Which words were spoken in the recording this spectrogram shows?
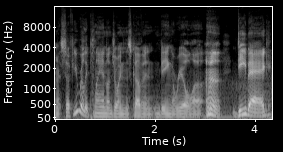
Alright, so if you really plan on joining this covenant and being a real uh, D-bag,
